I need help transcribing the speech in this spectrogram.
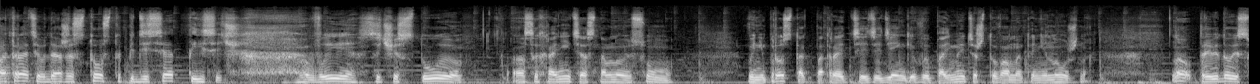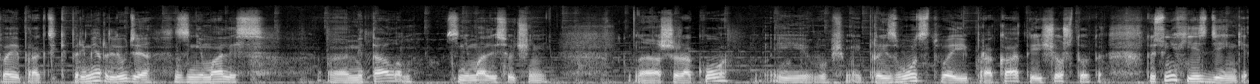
потратив даже 100-150 тысяч, вы зачастую а, сохраните основную сумму. Вы не просто так потратите эти деньги, вы поймете, что вам это не нужно. Ну, приведу из своей практики пример. Люди занимались а, металлом, занимались очень а, широко, и, в общем, и производство, и прокат, и еще что-то. То есть у них есть деньги.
